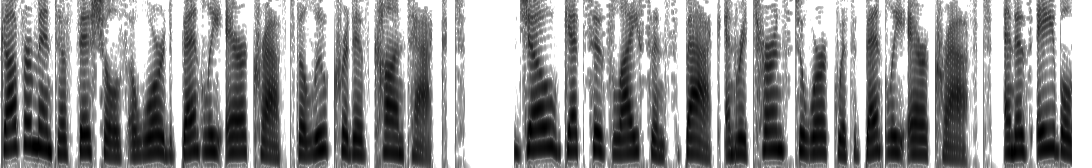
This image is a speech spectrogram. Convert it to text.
Government officials award Bentley Aircraft the lucrative contact. Joe gets his license back and returns to work with Bentley Aircraft, and is able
